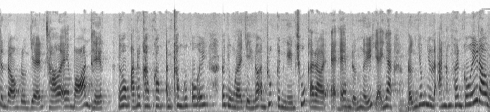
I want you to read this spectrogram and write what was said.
trên đoạn đường về anh sợ em bỏ anh thiệt đúng không? Anh nói không không anh không có cố ý. Nói chung là chuyện đó anh rút kinh nghiệm suốt cả đời. E- em đừng nghĩ vậy nha. Đừng giống như là anh không phải anh cố ý đâu.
